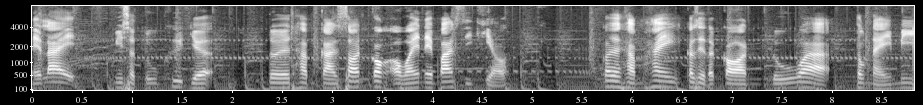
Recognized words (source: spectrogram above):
ในไร่มีศัตรูพืชเยอะ โดยทำการซ่อนกล้องเอาไว้ในบ้านสีเขียว ก็จะทำให้เกษตรกรรู้ว่าตรงไหนมี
